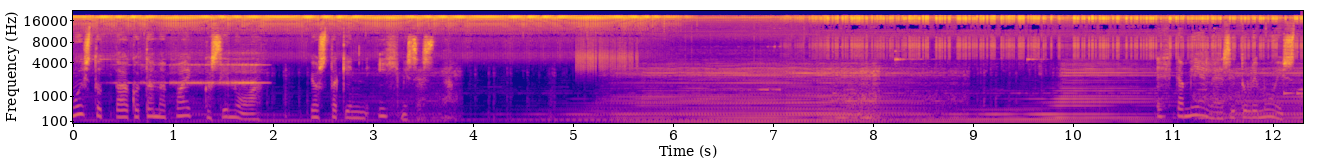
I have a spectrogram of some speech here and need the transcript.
Muistuttaako tämä paikka sinua jostakin ihmisestä? Ehkä mieleesi tuli muisto.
